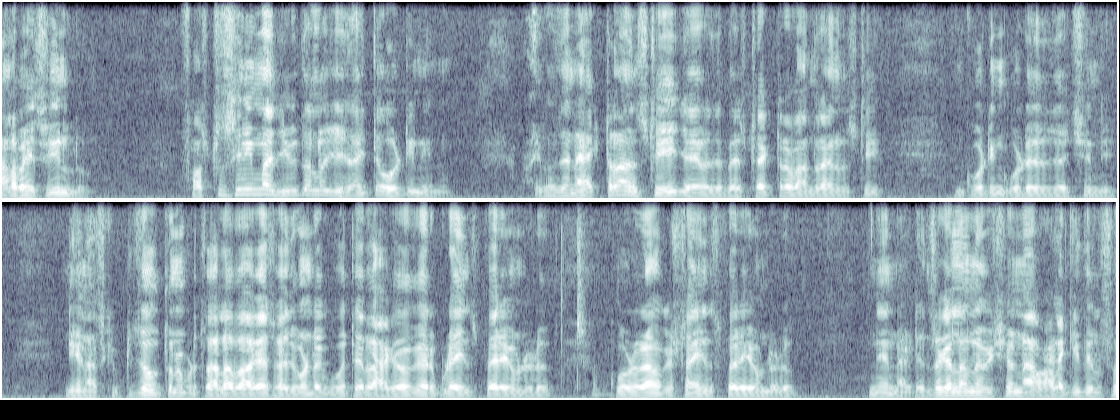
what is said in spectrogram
నలభై సీన్లు. ఫస్ట్ సినిమా జీవితంలో చేసి అయితే ఒకటి నేను. I was an actor on stage I was the best actor of Andhra university ఇంకోటి ఇంకోటి వచ్చింది నేను ఆ స్క్రిప్ట్ చదువుతున్నప్పుడు చాలా బాగా చదివి ఉండకపోతే రాఘవ గారు కూడా ఇన్స్పైర్ అయి ఉండడు. కోడి రామకృష్ణ ఇన్స్పైర్ అయి ఉండడు. నేను నటించగలన్న విషయం నా వాళ్ళకి తెలుసు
